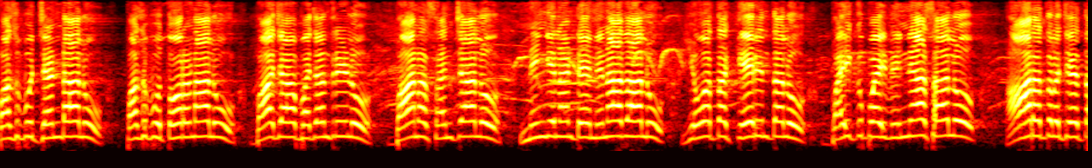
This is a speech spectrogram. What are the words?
పసుపు జెండాలు పసుపు తోరణాలు బాజా భజంత్రీలు బాణ సంచాలు నింగినంటే నినాదాలు యువత కేరింతలు బైకుపై విన్యాసాలు ఆరతుల చేత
